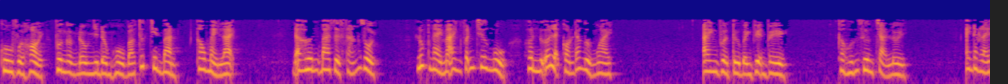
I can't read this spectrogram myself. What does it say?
Cô vừa hỏi, vừa ngẩng đầu nhìn đồng hồ báo thức trên bàn, cau mày lại. Đã hơn 3 giờ sáng rồi. Lúc này mà anh vẫn chưa ngủ, hơn nữa lại còn đang ở ngoài. Anh vừa từ bệnh viện về. Cao Hướng Dương trả lời. Anh đang lái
